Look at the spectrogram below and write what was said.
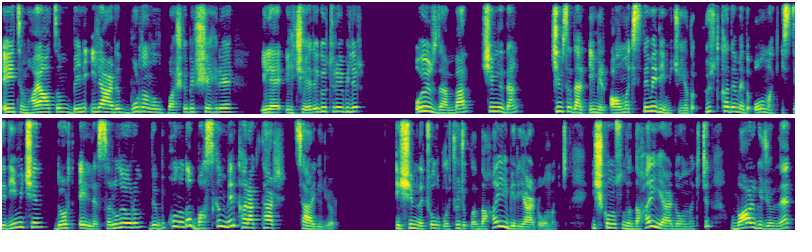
Eğitim hayatım beni ileride buradan alıp başka bir şehre ile ilçeye de götürebilir. O yüzden ben şimdiden kimseden emir almak istemediğim için ya da üst kademede olmak istediğim için dört elle sarılıyorum ve bu konuda baskın bir karakter sergiliyorum. Eşimle, çolukla, çocukla daha iyi bir yerde olmak için, iş konusunda daha iyi yerde olmak için var gücümle,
